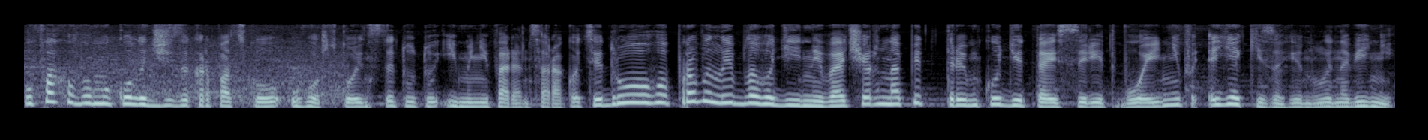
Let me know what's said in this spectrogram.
У фаховому коледжі Закарпатського угорського інституту імені Ференца Ракоці II провели благодійний вечір на підтримку дітей-сиріт воїнів, які загинули на війні.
